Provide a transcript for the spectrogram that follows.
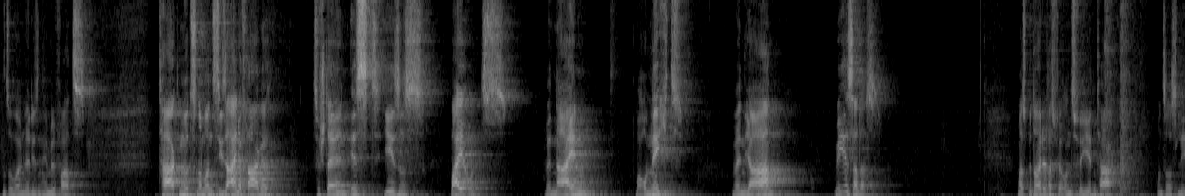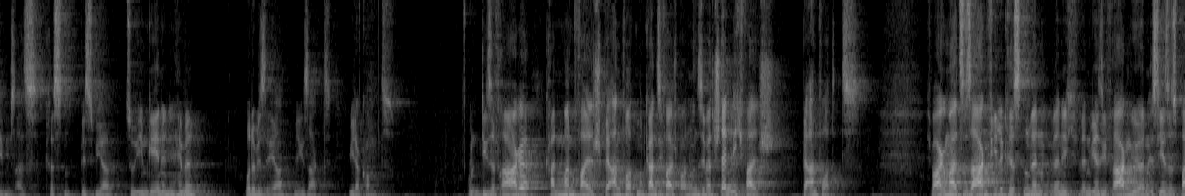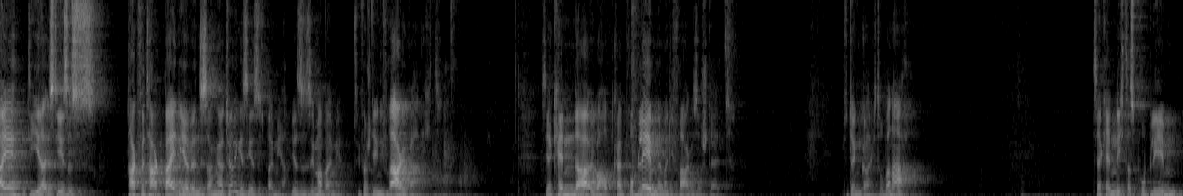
Und so wollen wir diesen Himmelfahrtstag nutzen, um uns diese eine Frage zu stellen. Ist Jesus bei uns? Wenn nein, warum nicht? Wenn ja, wie ist er das? Was bedeutet das für uns, für jeden Tag unseres Lebens als Christen, bis wir zu ihm gehen in den Himmel oder bis er, wie gesagt, wiederkommt? Und diese Frage kann man falsch beantworten. Man kann sie falsch beantworten und sie wird ständig falsch beantwortet. Ich wage mal zu sagen, viele Christen, wenn, wenn, ich, wenn wir sie fragen würden, ist Jesus bei dir, ist Jesus Tag für Tag bei dir, würden sie sagen, natürlich ist Jesus bei mir, Jesus ist immer bei mir. Sie verstehen die Frage gar nicht. Sie erkennen da überhaupt kein Problem, wenn man die Frage so stellt. Sie denken gar nicht drüber nach. Sie erkennen nicht das Problem,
